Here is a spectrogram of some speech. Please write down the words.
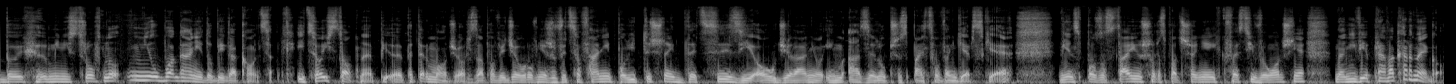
byłych ministrów no, nieubłaganie dobiega końca. I co istotne, Peter Modzior zapowiedział również wycofanie politycznej decyzji o udzielaniu im azylu przez państwo węgierskie, więc pozostaje już rozpatrzenie ich kwestii wyłącznie na niwie prawa karnego.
